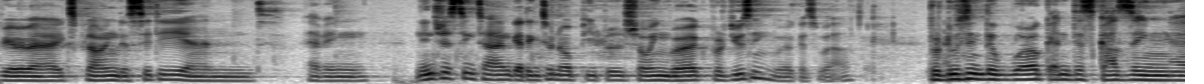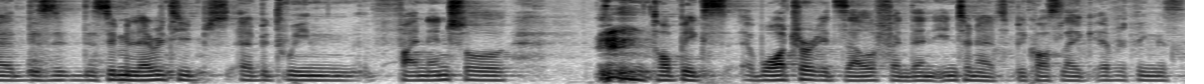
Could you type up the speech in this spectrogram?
we were exploring the city and having an interesting time, getting to know people, showing work, producing work as well. Producing the work and discussing uh, this, the similarities uh, between financial topics, uh, water itself, and then internet, because like everything is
